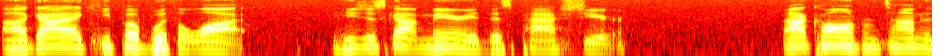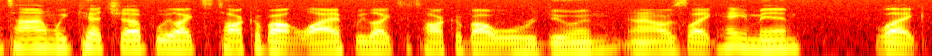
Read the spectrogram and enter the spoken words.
a guy I keep up with a lot. He just got married this past year. I call him from time to time. We catch up. We like to talk about life. We like to talk about what we're doing. And I was like, hey, man, like,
